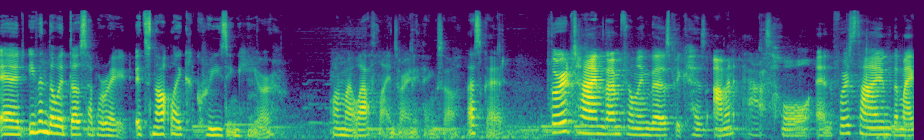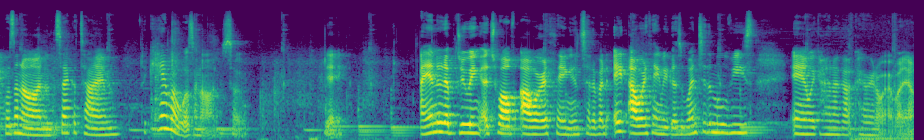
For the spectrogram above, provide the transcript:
And even though it does separate, it's not like creasing here on my laugh lines or anything, so that's good. Third time that I'm filming this because I'm an asshole. And the first time the mic wasn't on, and the second time the camera wasn't on, so yay. I ended up doing a 12 hour thing instead of an 8 hour thing because we went to the movies and we kind of got carried away, but yeah.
